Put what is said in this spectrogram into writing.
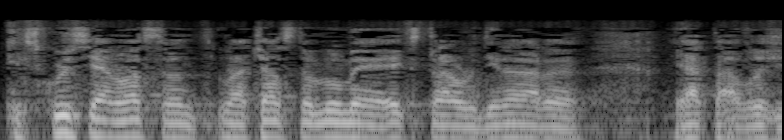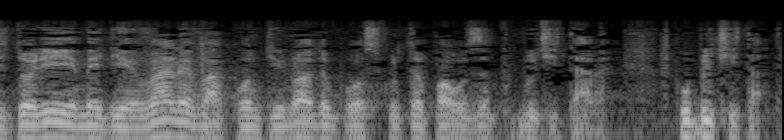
Excursia noastră în această lume extraordinară, iată, a vrăjitoriei medievale, va continua după o scurtă pauză publicitară. Publicitate.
